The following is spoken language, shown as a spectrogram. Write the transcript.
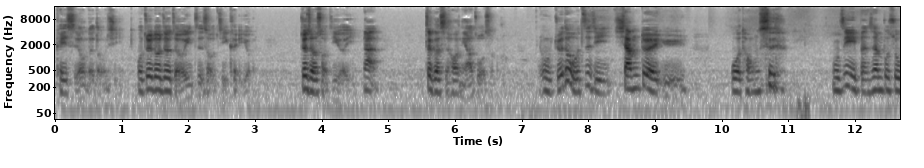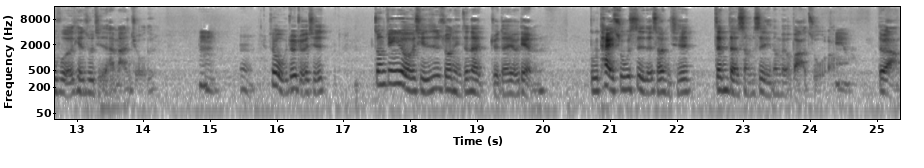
可以使用的东西，我最多就只有一只手机可以用，就只有手机而已。那这个时候你要做什么？我觉得我自己相对于我同事，我自己本身不舒服的天数其实还蛮久的。嗯嗯，所以我就觉得其实中间又尤其是说你真的觉得有点不太舒适的时候，你其实真的什么事情都没有办法做了。对啊，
